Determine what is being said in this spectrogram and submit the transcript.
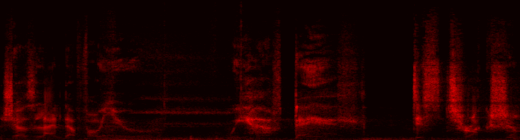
adventures lined up for you. We have death, destruction,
